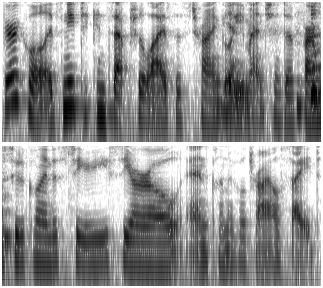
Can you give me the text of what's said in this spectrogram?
very cool. It's neat to conceptualize this triangle yeah. you mentioned of pharmaceutical industry, CRO, and clinical trial site.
